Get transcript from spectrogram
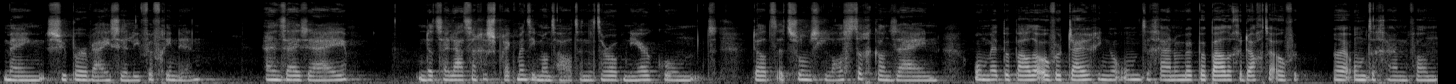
mijn superwijze lieve vriendin. En zij zei dat zij laatst een gesprek met iemand had en dat erop neerkomt dat het soms lastig kan zijn om met bepaalde overtuigingen om te gaan, om met bepaalde gedachten over, uh, om te gaan van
